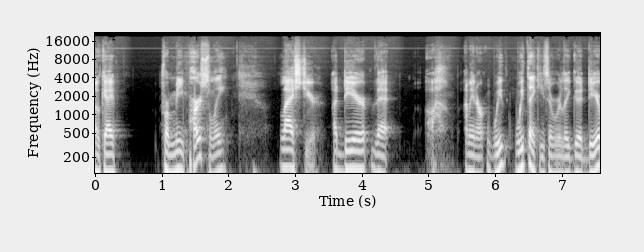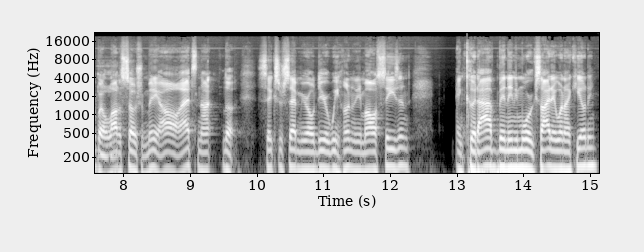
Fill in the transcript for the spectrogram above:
Okay. For me personally, last year, a deer that, uh, I mean, we we think he's a really good deer, but a lot of social media, oh, that's not. Look, six or seven year old deer, we hunted him all season, and could I have been any more excited when I killed him?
